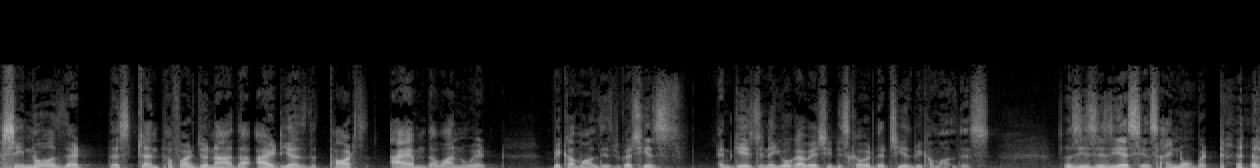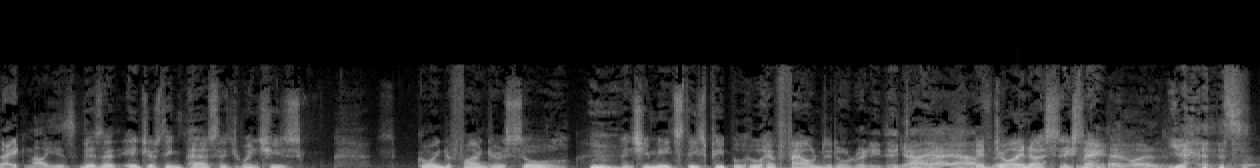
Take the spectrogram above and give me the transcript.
She knows that the strength of Arjuna, the ideas, the thoughts, I am the one who had become all this because she is engaged in a yoga where she discovered that she has become all this. So she says, Yes, yes, I know, but right now he's. There's an interesting passage when she's going to find her soul. Hmm. And she meets these people who have found it already. They yeah, tell her, yeah, yeah. join us, they say. Mental world. Yes.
